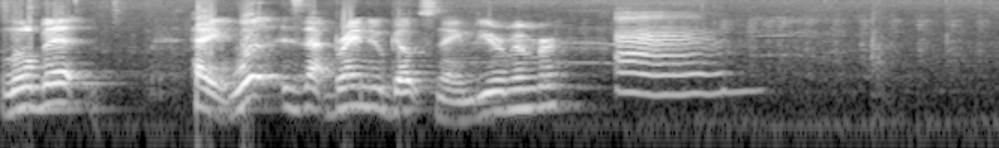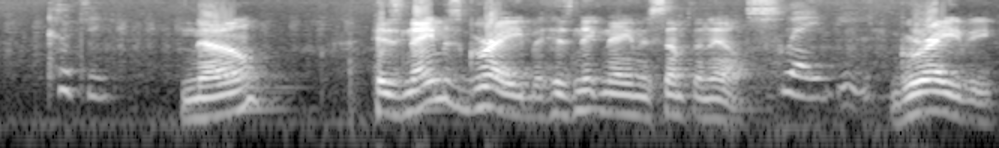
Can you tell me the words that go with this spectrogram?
A little bit? Hey, what is that brand new goat's name? Do you remember? Um, cookie No. His name is Gray, but his nickname is something else. gravy. Gravy.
